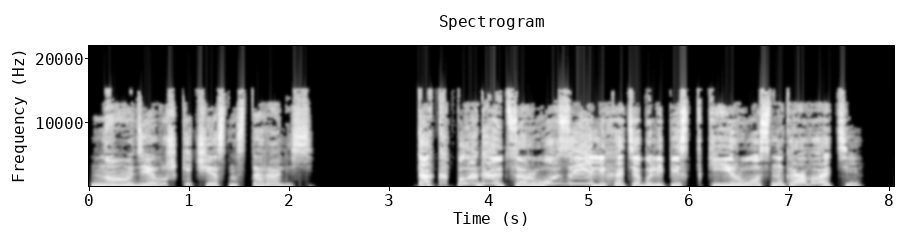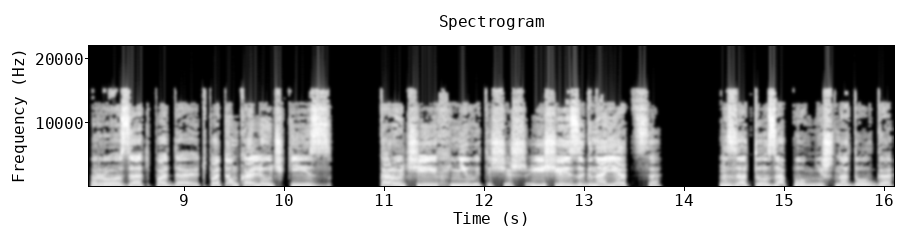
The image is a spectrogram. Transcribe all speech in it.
но девушки честно старались. Так, полагаются розы или хотя бы лепестки роз на кровати. Розы отпадают, потом колючки из... Короче, их не вытащишь, еще и загноятся. Зато запомнишь надолго.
